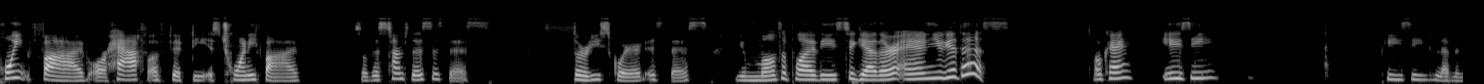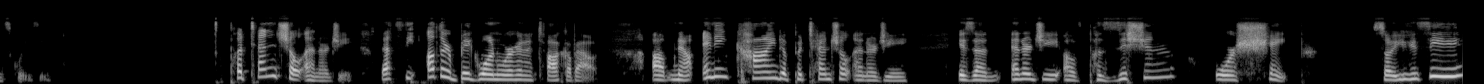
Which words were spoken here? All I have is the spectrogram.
0.5 or half of 50 is 25. So this times this is this. 30 squared is this. You multiply these together and you get this. Okay? Easy peasy lemon squeezy. Potential energy. That's the other big one we're going to talk about. Um, now, any kind of potential energy is an energy of position or shape. So you can see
